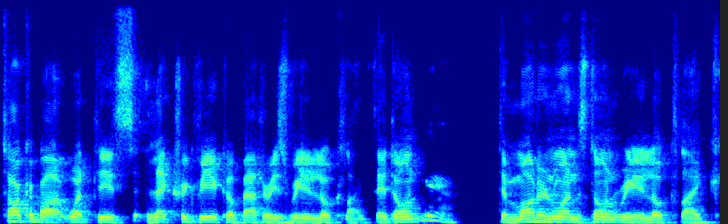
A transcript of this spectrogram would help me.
talk about what these electric vehicle batteries really look like. They don't yeah the modern ones don't really look like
